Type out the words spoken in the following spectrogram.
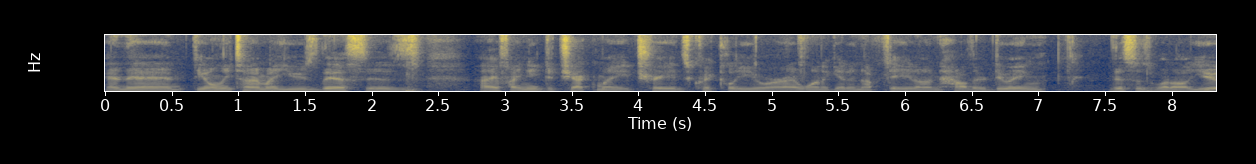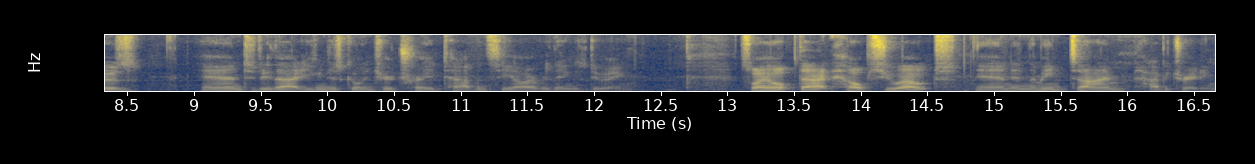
And then the only time I use this is Uh, if I need to check my trades quickly or I want to get an update on how they're doing. This is what I'll use. And to do that, you can just go into your trade tab and see how everything's doing. So I hope that helps you out. And in the meantime, happy trading.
